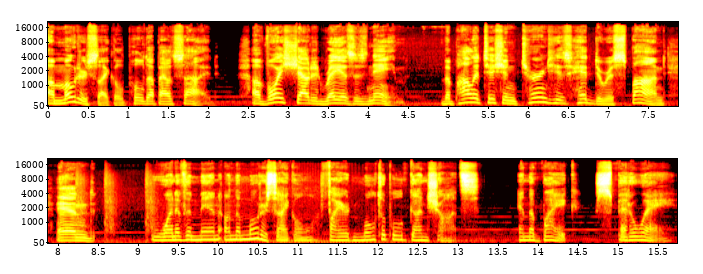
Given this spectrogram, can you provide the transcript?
a motorcycle pulled up outside. A voice shouted Reyes's name. The politician turned his head to respond, and One of the men on the motorcycle fired multiple gunshots, and the bike sped away.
